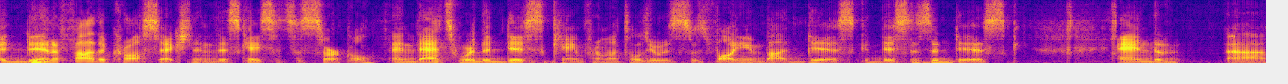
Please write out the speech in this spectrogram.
identify the cross section. In this case, it's a circle, and that's where the disk came from. I told you this was volume by disk. This is a disk, and the uh,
